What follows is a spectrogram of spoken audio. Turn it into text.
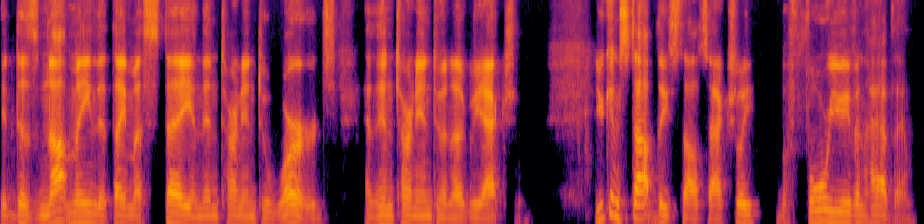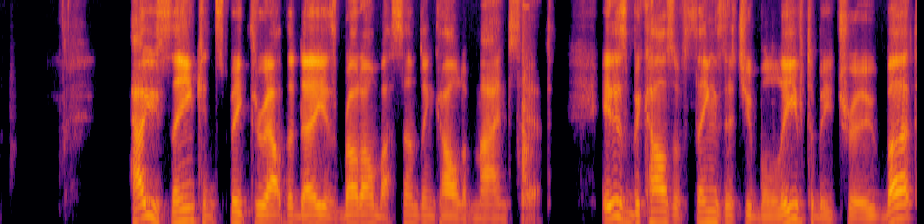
it does not mean that they must stay and then turn into words and then turn into an ugly action. You can stop these thoughts actually before you even have them. How you think and speak throughout the day is brought on by something called a mindset. It is because of things that you believe to be true, but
